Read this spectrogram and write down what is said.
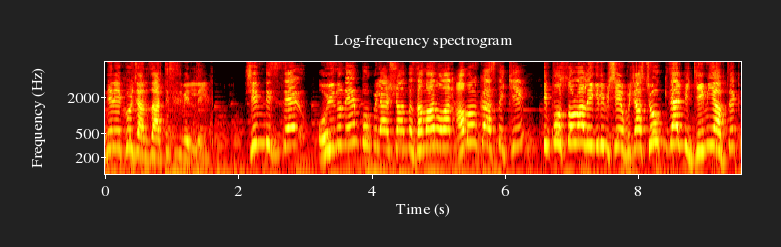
nereye koyacağınızı artık siz belirleyin. Şimdi size oyunun en popüler şu anda zamanı olan Among Us'taki impostorlarla ilgili bir şey yapacağız. Çok güzel bir gemi yaptık.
